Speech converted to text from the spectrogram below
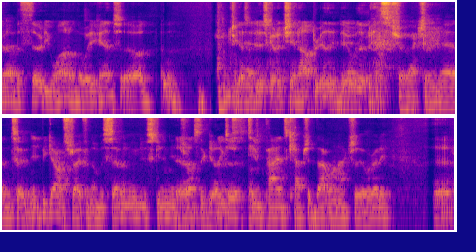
zero. number 31 on the weekend, so I, I guess I just got to chin up, really, deal with it. That's true, actually. Yeah, and so it'd be going straight for number seven, wouldn't you, Skin? You'd Yeah, trust that's the I think go-to. Tim Paine's captured that one actually already. Uh,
